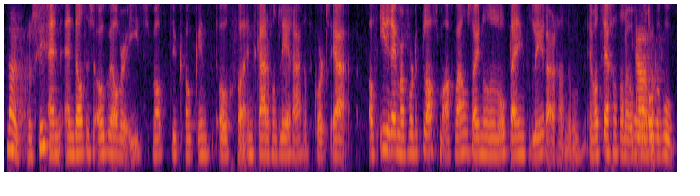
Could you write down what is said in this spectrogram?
Nou, precies. En, en dat is ook wel weer iets wat natuurlijk ook in het, oog van, in het kader van het lerarentekort. Ja, als iedereen maar voor de klas mag, waarom zou je dan een opleiding tot leraar gaan doen? En wat zegt dat dan over Ja, ons beroep?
